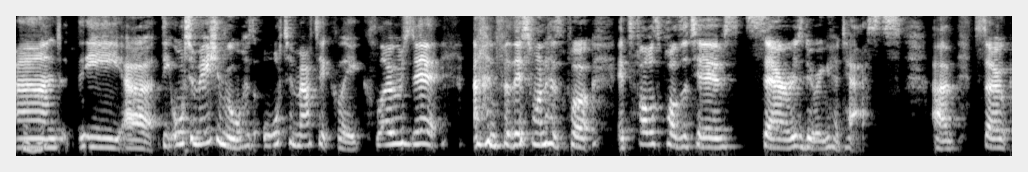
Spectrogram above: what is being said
and mm-hmm. the uh, the automation rule has automatically closed it. And for this one, has put it's false positives. Sarah is doing her tests. Um, so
